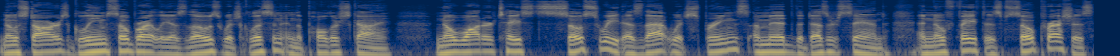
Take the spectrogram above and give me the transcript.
No stars gleam so brightly as those which glisten in the polar sky. No water tastes so sweet as that which springs amid the desert sand, and no faith is so precious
